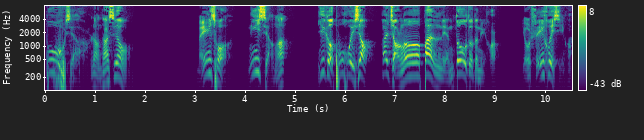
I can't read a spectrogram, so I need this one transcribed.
不想让他笑。没错，你想啊。一个不会笑还长了半脸痘痘的女孩，有谁会喜欢？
